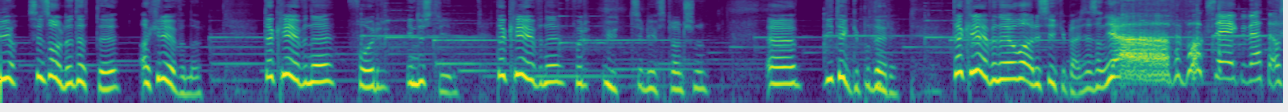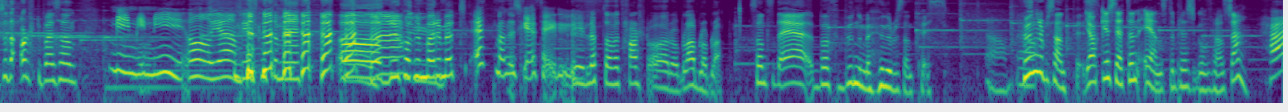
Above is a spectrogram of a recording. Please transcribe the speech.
Ja, syns alle dette er krevende. Det er krevende for industrien. Det er krevende for utelivsbransjen. Uh, vi tenker på dere. Det er krevende å være sykepleier. Så sånn, ja, for fuck's sake, vi vet det. Og så er det alltid bare sånn mi, mi, mi. Å ja, vi har slutta med Å, du kan jo bare møtt ett menneske til i løpet av et halvt år, og bla, bla, bla. Sånn, så det er bare forbundet med 100% piss. 100% piss. Jeg har ikke sett en eneste pressekonferanse. Hæ?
